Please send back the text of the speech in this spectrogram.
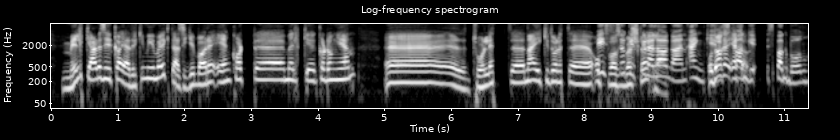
Melk er det cirka. Jeg drikker mye melk. Det er sikkert bare en kvart eh, melkekartong igjen. Eh, toalett eh, Nei, ikke toalett. Eh, Hvis dere skulle ha Ja. laga en enkel da jeg spag spagbol,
